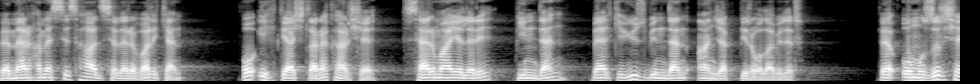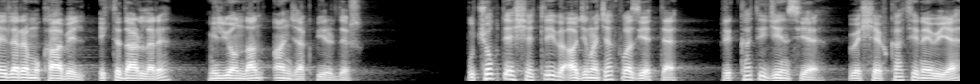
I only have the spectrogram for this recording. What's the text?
ve merhametsiz hadiseleri var iken, o ihtiyaçlara karşı sermayeleri binden belki yüz binden ancak biri olabilir. Ve o muzır şeylere mukabil iktidarları milyondan ancak birdir. Bu çok dehşetli ve acınacak vaziyette rikkati cinsiye ve şefkati neviye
